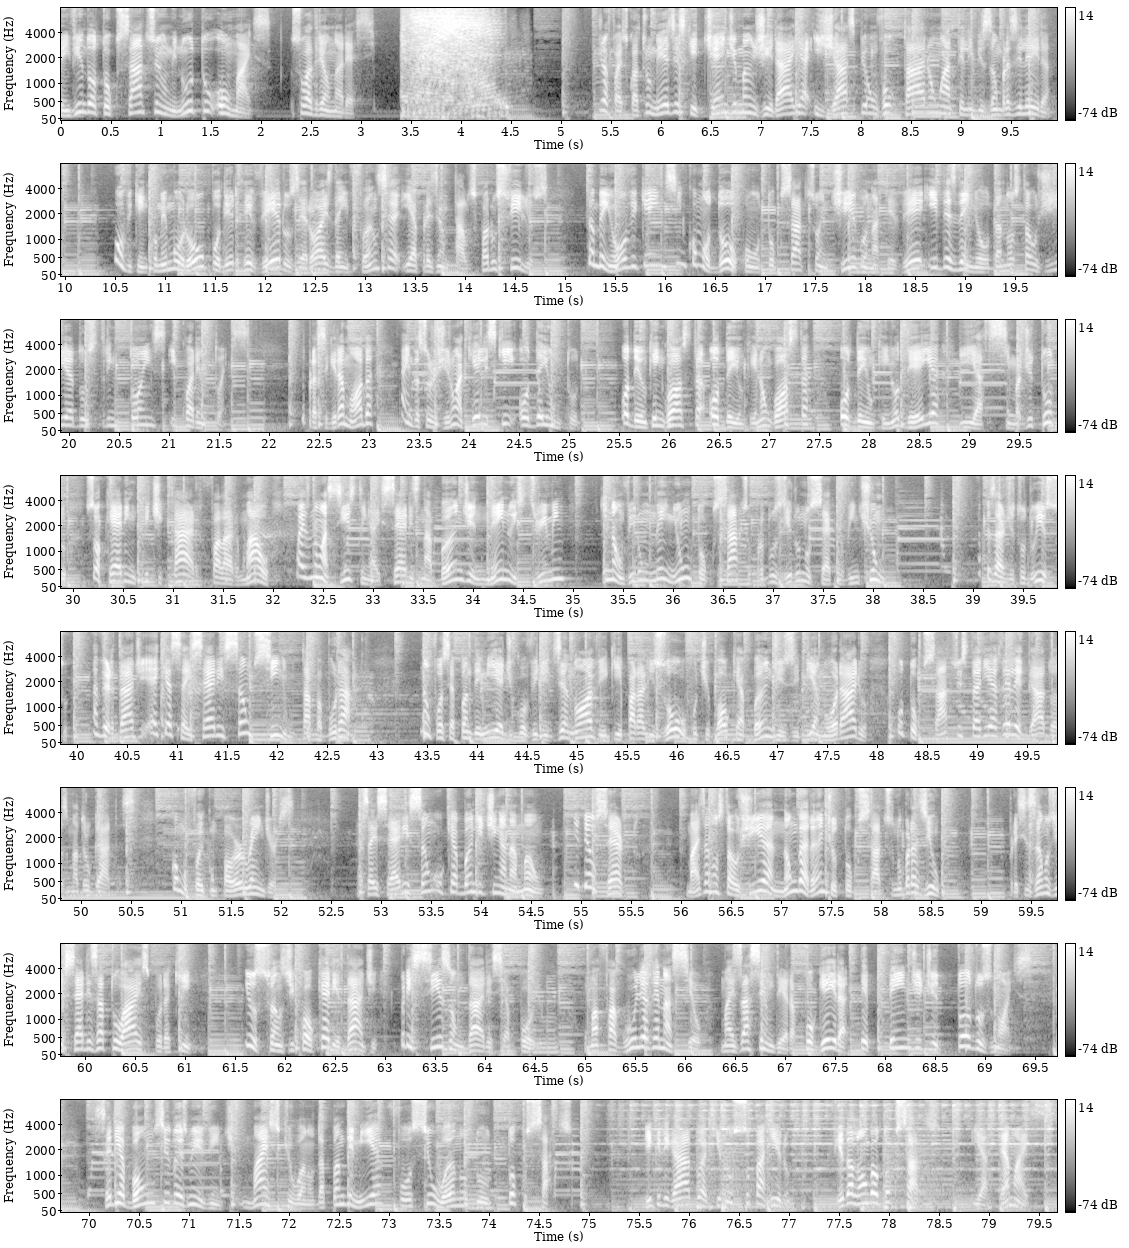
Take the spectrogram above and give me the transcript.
Bem-vindo ao Tokusatsu em um minuto ou mais. Sou Adriano Nares. Já faz quatro meses que Changeman, Jiraiya e Jaspion voltaram à televisão brasileira. Houve quem comemorou poder rever os heróis da infância e apresentá-los para os filhos. Também houve quem se incomodou com o tokusatsu antigo na TV e desdenhou da nostalgia dos trintões e quarentões. Para seguir a moda, ainda surgiram aqueles que odeiam tudo. Odeiam quem gosta, odeiam quem não gosta, odeiam quem odeia e, acima de tudo, só querem criticar, falar mal, mas não assistem às séries na Band nem no streaming e não viram nenhum tokusatsu produzido no século XXI. Apesar de tudo isso, a verdade é que essas séries são sim um tapa-buraco. Não fosse a pandemia de Covid-19 que paralisou o futebol que a Band exibia no horário, o Tokusatsu estaria relegado às madrugadas, como foi com Power Rangers. Essas séries são o que a Band tinha na mão, e deu certo. Mas a nostalgia não garante o Tokusatsu no Brasil. Precisamos de séries atuais por aqui, e os fãs de qualquer idade precisam dar esse apoio. Uma fagulha renasceu, mas acender a fogueira depende de todos nós. Seria bom se 2020, mais que o ano da pandemia, fosse o ano do Tokusatsu. Fique ligado aqui no Super Hero. Vida longa ao Tokusatsu e até mais!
